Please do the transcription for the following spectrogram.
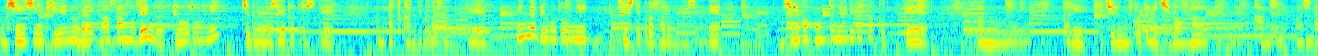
もう新進気鋭のライターさんも全部平等に自分の生徒としてあの扱ってくださってみんな平等に接してくださるんですよね。それが本当にありがたくってあのやっぱり一流の人っていうのは違うなっていうふうに感じました。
